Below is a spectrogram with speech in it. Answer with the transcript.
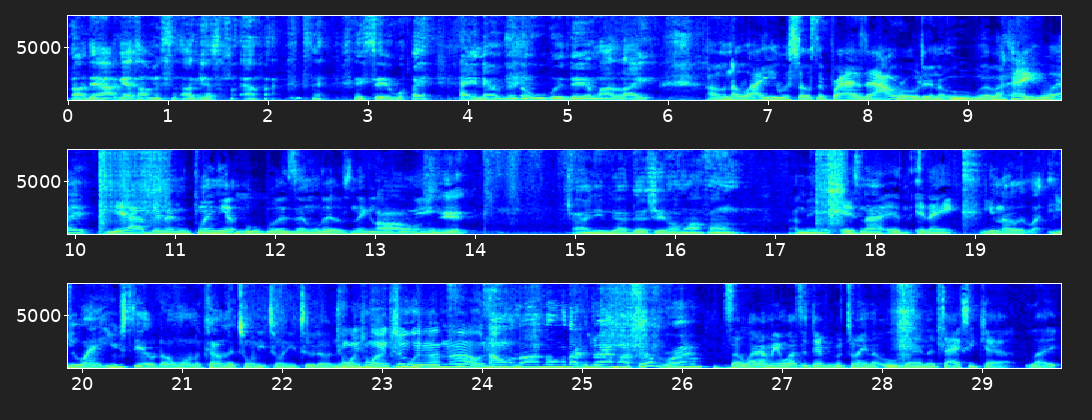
Oh damn! I guess I'm. I guess I'm out. he said, "What? I ain't never been an Uber a day in my life." I don't know why you were so surprised that I rode in an Uber. Like what? Yeah, I've been in plenty of Ubers and Lyfts, nigga. What Oh you mean? shit! I ain't even got that shit on my phone. I mean, it's not. It, it ain't. You know, like you ain't. You still don't want to come to 2022 though, nigga. 2022, hell no, no, no, as long as I can drive myself around. So what I mean, what's the difference between the Uber and the taxi cab? Like,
